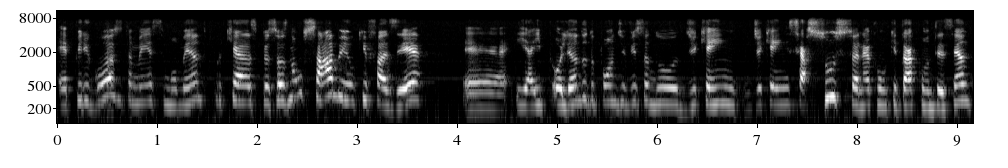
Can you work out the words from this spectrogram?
é perigoso também esse momento, porque as pessoas não sabem o que fazer é, e aí, olhando do ponto de vista do, de, quem, de quem se assusta né, com o que está acontecendo,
